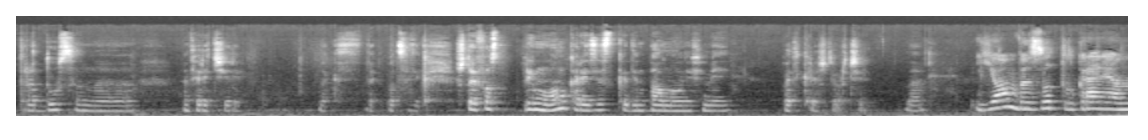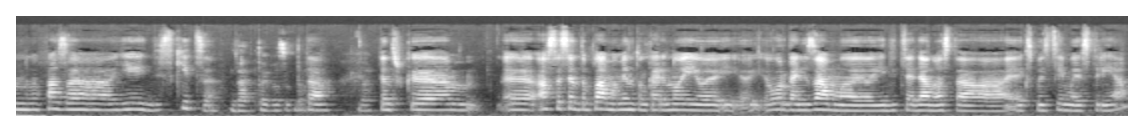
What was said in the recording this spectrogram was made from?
tradus în, în fericire, dacă, dacă pot să zic. Și tu ai fost primul om care a zis că din palma unei femei poate crește orice. Da? Eu am văzut lucrarea în faza ei de schiță. Da, tu ai văzut, da. Da. da. Pentru că asta se întâmpla în momentul în care noi organizam ediția de anul ăsta a expoziției Maestria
